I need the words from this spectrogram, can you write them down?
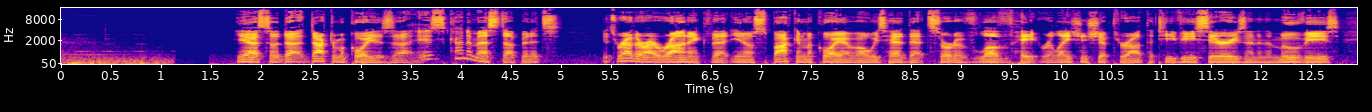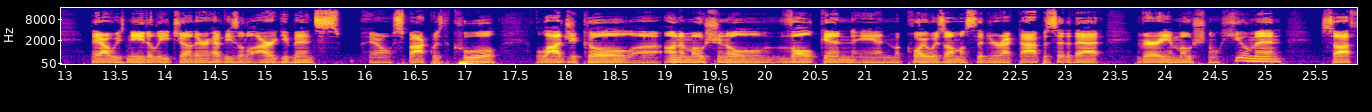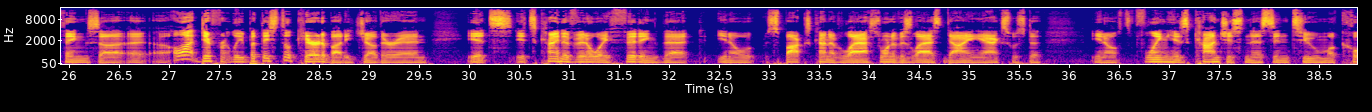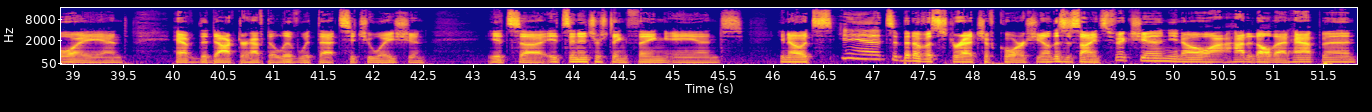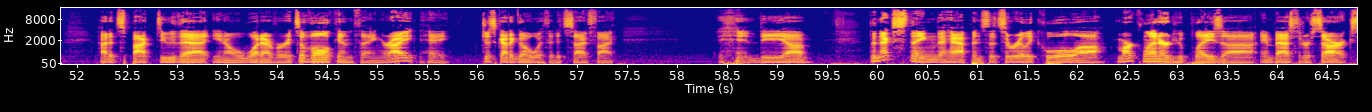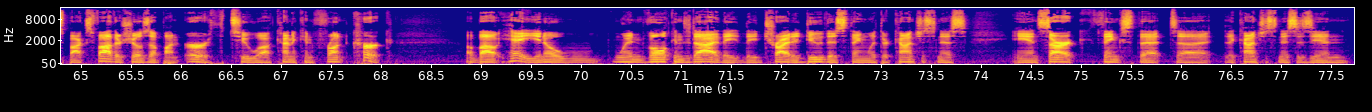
Yeah, so D- Dr. McCoy is uh, is kind of messed up, and it's it's rather ironic that you know Spock and McCoy have always had that sort of love hate relationship throughout the TV series and in the movies. They always needle each other, have these little arguments. You know, Spock was the cool logical, uh, unemotional Vulcan, and McCoy was almost the direct opposite of that. Very emotional human, saw things uh, a, a, lot differently, but they still cared about each other, and it's it's kind of in a way fitting that you know Spock's kind of last one of his last dying acts was to you know fling his consciousness into McCoy and have the Doctor have to live with that situation. It's uh, it's an interesting thing, and you know, it's yeah, it's a bit of a stretch, of course. You know, this is science fiction. You know, how did all that happen? How did Spock do that? You know, whatever. It's a Vulcan thing, right? Hey, just got to go with it. It's sci-fi. the uh, the next thing that happens that's a really cool. Uh, Mark Lenard, who plays uh, Ambassador Sarek, Spock's father, shows up on Earth to uh, kind of confront Kirk about, hey, you know, when Vulcans die, they they try to do this thing with their consciousness and Sarek thinks that uh, the consciousness is in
